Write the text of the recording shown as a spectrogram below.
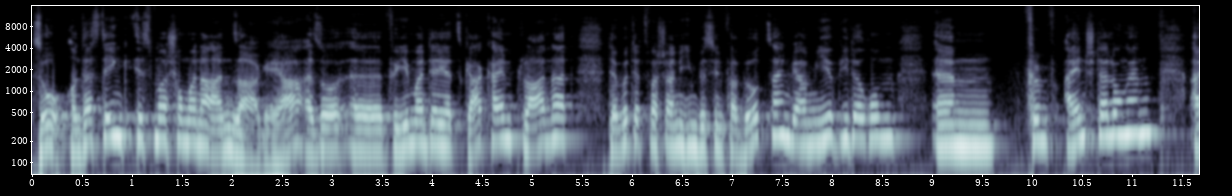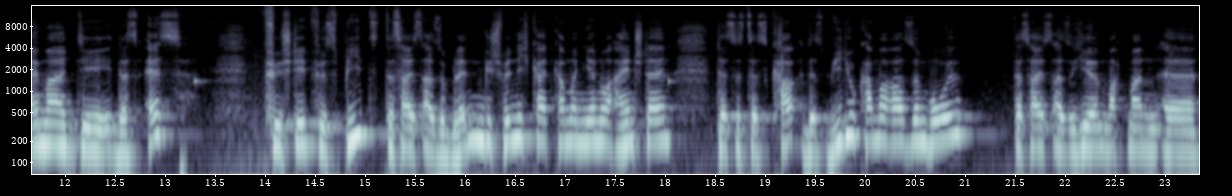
So, und das Ding ist mal schon mal eine Ansage, ja. Also äh, für jemand, der jetzt gar keinen Plan hat, der wird jetzt wahrscheinlich ein bisschen verwirrt sein. Wir haben hier wiederum ähm, fünf Einstellungen. Einmal die, das S für, steht für Speed, das heißt also Blendengeschwindigkeit kann man hier nur einstellen. Das ist das, das Videokamerasymbol. Das heißt also hier macht man äh,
